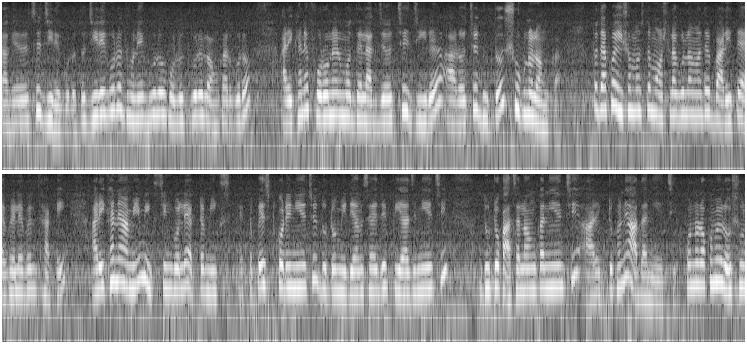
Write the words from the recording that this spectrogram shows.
লাগে হচ্ছে জিরে গুঁড়ো। তো জিরে গুঁড়ো, ধনে গুঁড়ো, হলুদ গুঁড়ো, লঙ্কার গুঁড়ো, আর এখানে ফোড়নের মধ্যে লাগছে হচ্ছে জিরে, আর হচ্ছে দুটো শুকনো লঙ্কা। তো দেখো, এই সমস্ত মশলাগুলো আমাদের বাড়িতে অ্যাভেলেবেল থাকেই। আর এখানে আমি মিক্সিং বলে একটা মিক্স একটা পেস্ট করে নিয়েছি, দুটো মিডিয়াম সাইজের পেঁয়াজ নিয়েছি, দুটো কাঁচা লঙ্কা নিয়েছি, আর একটুখানি আদা নিয়েছি। কোনো রকমের রসুন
